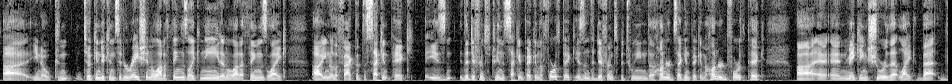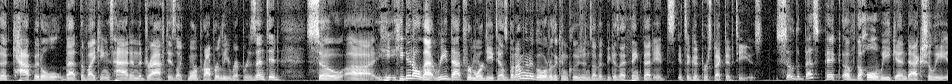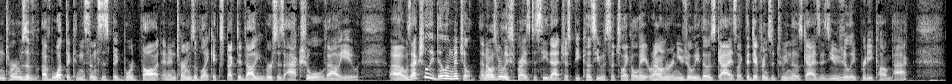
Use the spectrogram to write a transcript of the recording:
uh, you know, con- took into consideration a lot of things like need and a lot of things like uh, you know, the fact that the second pick is the difference between the second pick and the fourth pick isn't the difference between the hundred second pick and the hundred fourth pick, uh, and, and, making sure that like that the capital that the Vikings had in the draft is like more properly represented. So uh, he he did all that. Read that for more details, but I'm going to go over the conclusions of it because I think that it's it's a good perspective to use. So the best pick of the whole weekend, actually, in terms of of what the consensus big board thought, and in terms of like expected value versus actual value uh, was actually Dillon Mitchell, and I was really surprised to see that just because he was such like a late rounder, and usually those guys like the difference between those guys is usually pretty compact.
